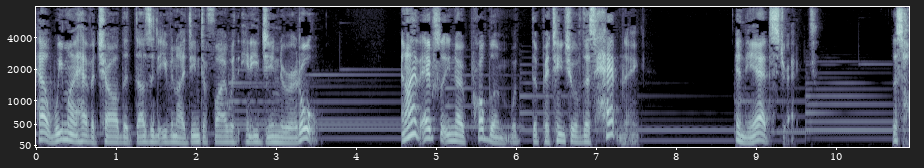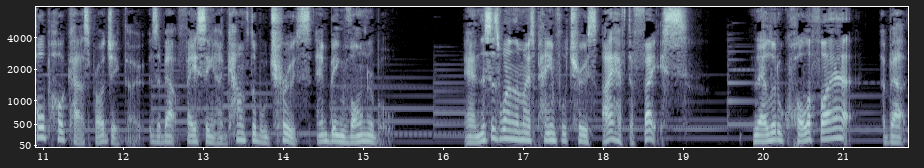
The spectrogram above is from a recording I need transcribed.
Hell, we might have a child that doesn't even identify with any gender at all. And I have absolutely no problem with the potential of this happening in the abstract. This whole podcast project, though, is about facing uncomfortable truths and being vulnerable. And this is one of the most painful truths I have to face. That little qualifier about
